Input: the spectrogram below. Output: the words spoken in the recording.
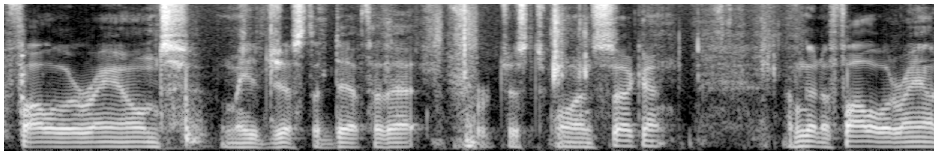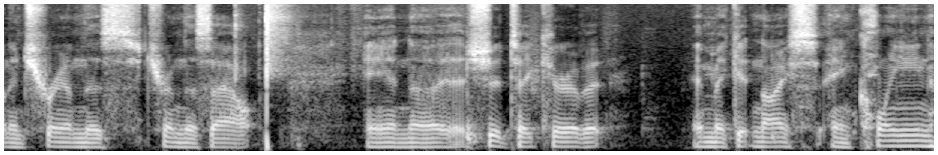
follow around. Let me adjust the depth of that for just one second. I'm going to follow around and trim this trim this out, and uh, it should take care of it and make it nice and clean.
